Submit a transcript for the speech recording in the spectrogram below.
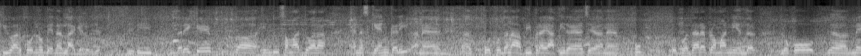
ક્યુઆર કોડનું બેનર લાગેલું છે, જેથી દરેકે હિન્દુ સમાજ દ્વારા એને સ્કેન કરી અને પોતપોતાના અભિપ્રાય આપી રહ્યા છે અને ખૂબ વધારે પ્રમાણની અંદર લોકો ને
